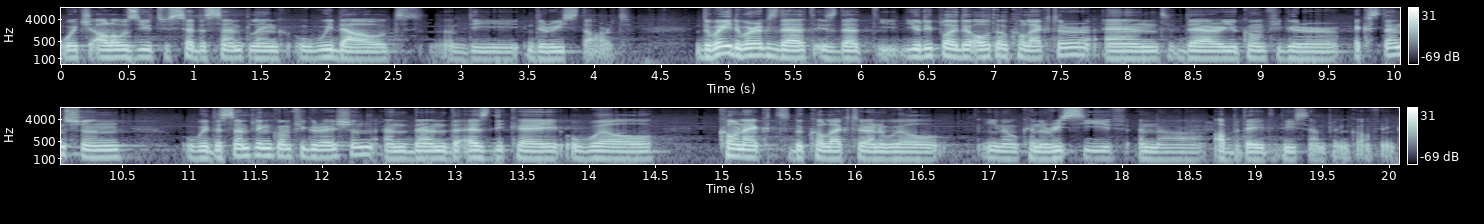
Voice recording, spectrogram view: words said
which allows you to set the sampling without the, the restart. The way it works that is that you deploy the OTel collector and there you configure extension with the sampling configuration and then the SDK will connect the collector and will, you know, can receive and uh, update the sampling config.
